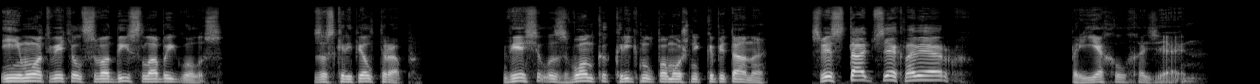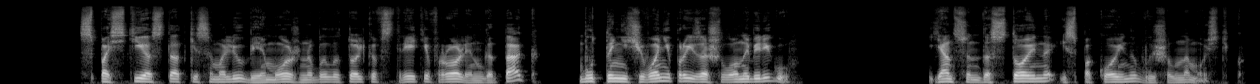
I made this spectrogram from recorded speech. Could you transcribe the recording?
и ему ответил с воды слабый голос. Заскрипел трап. Весело, звонко крикнул помощник капитана. «Свистать всех наверх!» Приехал хозяин. Спасти остатки самолюбия можно было только встретив Роллинга так, будто ничего не произошло на берегу. Янсен достойно и спокойно вышел на мостик.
